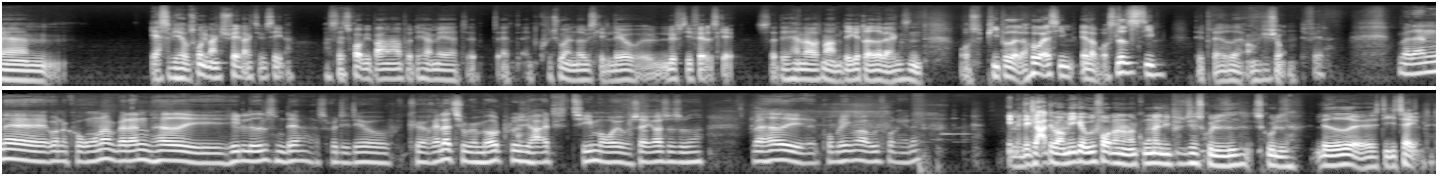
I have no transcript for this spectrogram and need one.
Øhm, ja, så vi har utrolig mange sociale aktiviteter. Og så tror vi bare meget på det her med, at, at, at, kulturen er noget, vi skal lave øh, løfte i fællesskab. Så det handler også meget om, at det ikke er drevet af hverken sådan vores people eller HR-team, eller vores ledelsesteam. Det er drevet af organisationen. Det er fedt. Hvordan øh, under corona, hvordan havde I hele ledelsen der? Altså, fordi det er jo kører relativt remote, plus I har et team over i USA også og så videre. Hvad havde I af problemer og udfordringer der? Jamen det er klart, det var mega udfordrende, når corona lige pludselig skulle, skulle lede øh, digitalt.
